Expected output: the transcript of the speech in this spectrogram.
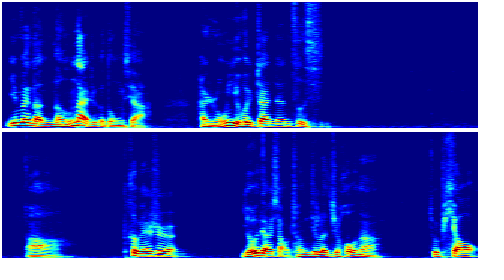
因为呢，能耐这个东西啊，很容易会沾沾自喜啊，特别是有点小成绩了之后呢，就飘。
